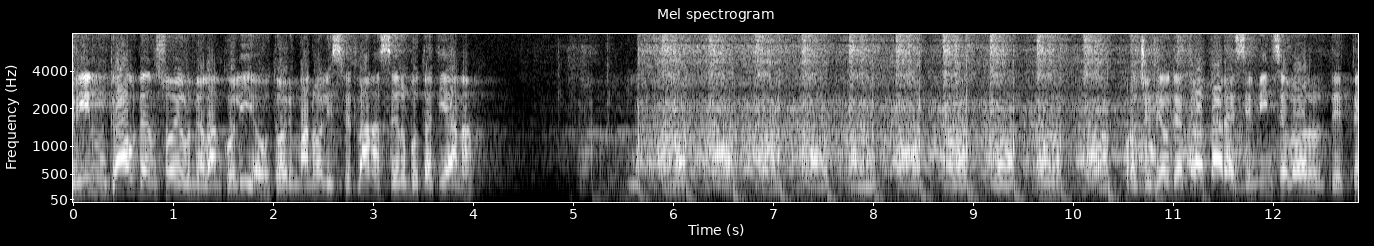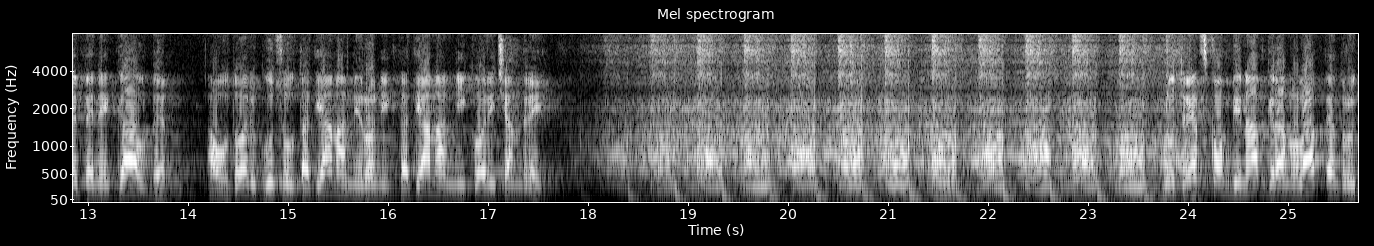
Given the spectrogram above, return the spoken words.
Crin galben, soiul melancolie, autori Manoli Svetlana, Sârbu Tatiana. Procedeu de tratare a semințelor de pepene galben. Autori Guțul Tatiana, Mironic Tatiana, Nicorici Andrei. Nutreț combinat granulat pentru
